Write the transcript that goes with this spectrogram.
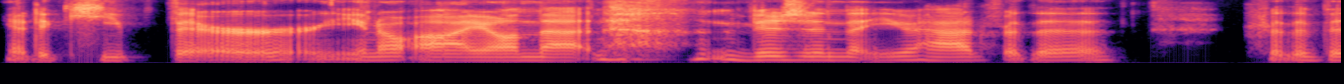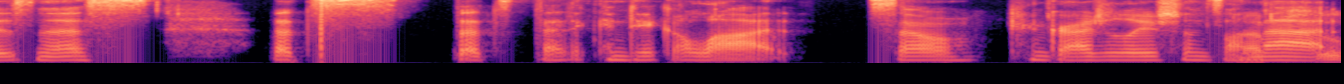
you had to keep their, you know, eye on that vision that you had for the for the business. That's that's that can take a lot. So congratulations on that.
